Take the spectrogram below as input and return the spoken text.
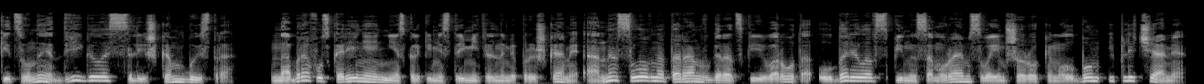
Кицуне двигалась слишком быстро. Набрав ускорение несколькими стремительными прыжками, она, словно таран в городские ворота, ударила в спины самураям своим широким лбом и плечами.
